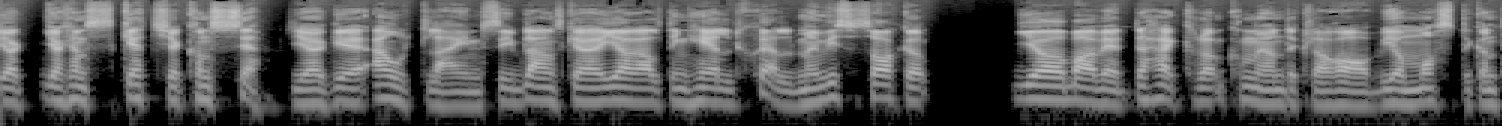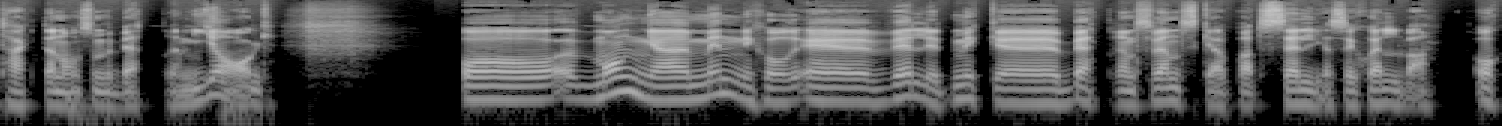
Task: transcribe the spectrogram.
jag, jag kan sketcha koncept, jag gör outlines, ibland ska jag göra allting helt själv, men vissa saker jag bara vet, det här kommer jag inte klara av, jag måste kontakta någon som är bättre än jag. Och många människor är väldigt mycket bättre än svenskar på att sälja sig själva. Och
